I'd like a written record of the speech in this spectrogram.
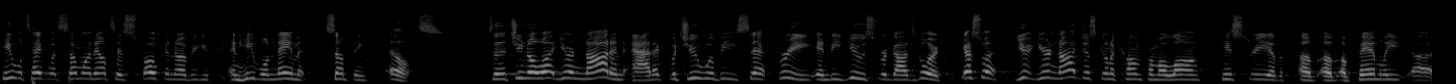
He will take what someone else has spoken over you, and He will name it something else so that you know what? You're not an addict, but you will be set free and be used for God's glory. Guess what? You're not just going to come from a long history of, of, of, family uh,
